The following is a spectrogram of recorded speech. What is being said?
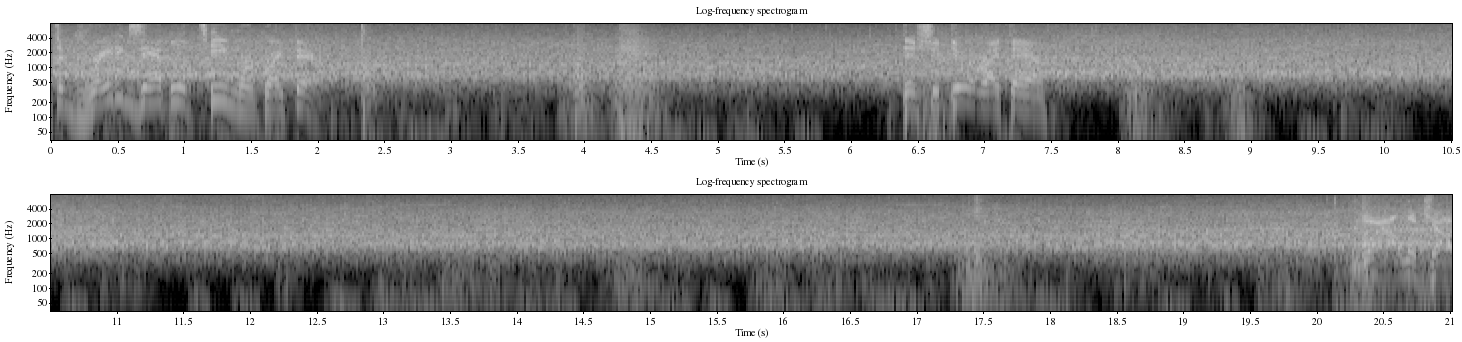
That's a great example of teamwork right there. This should do it right there. Wow, look how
